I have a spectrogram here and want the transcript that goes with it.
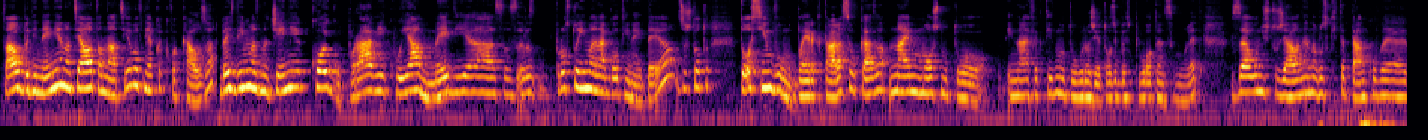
това е обединение на цялата нация в някаква кауза, без да има значение кой го прави, коя медия, с... просто има една готина идея, защото то е символно. Байрактара се оказа най-мощното и най-ефективното оръжие, този безпилотен самолет, за унищожаване на руските танкове,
